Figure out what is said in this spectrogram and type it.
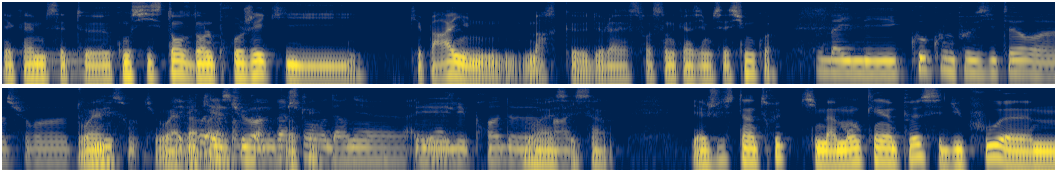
il y a quand même cette euh, consistance dans le projet qui, qui est pareil, une marque de la 75e session. Quoi. Bah, il est co-compositeur euh, sur euh, tous Ouais, les sons. tu vois, bah, lesquels, tu vois. vachement Ok. au dernier euh, Et les prods, euh, ouais, c'est ça. Il y a juste un truc qui m'a manqué un peu, c'est du coup euh,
